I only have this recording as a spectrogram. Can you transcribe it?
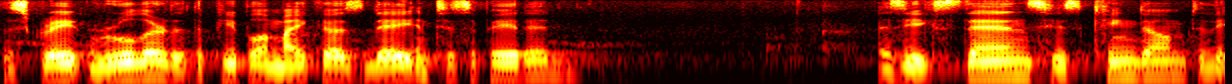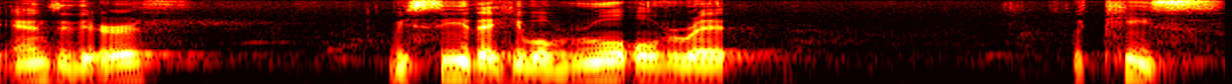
this great ruler that the people in Micah's day anticipated, as he extends his kingdom to the ends of the earth, we see that he will rule over it with peace.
